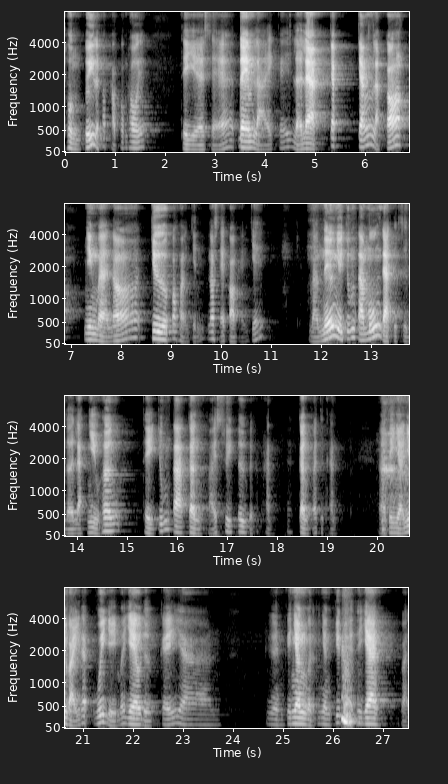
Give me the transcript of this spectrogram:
thuần túy là pháp học không thôi thì ờ, sẽ đem lại cái lợi lạc chắc chắn là có nhưng mà nó chưa có hoàn chỉnh nó sẽ còn hạn chế mà nếu như chúng ta muốn đạt được sự lợi lạc nhiều hơn thì chúng ta cần phải suy tư về pháp hành cần phải thực hành. À, thì nhờ như vậy đó quý vị mới gieo được cái à, cái nhân và cái nhân trí tuệ thế gian và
